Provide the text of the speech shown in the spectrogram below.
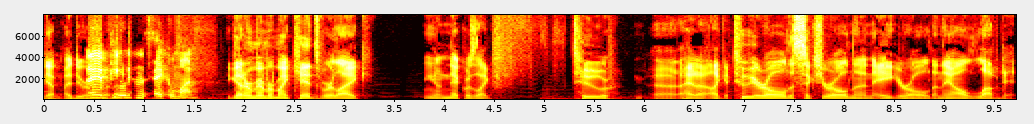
Yep, I do They appeared That. in the second one. You got to remember, my kids were like, you know, Nick was like two. Uh, I had a, like a two-year-old, a six-year-old, and an eight-year-old, and they all loved it.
